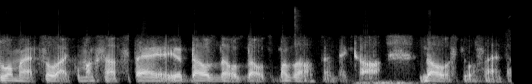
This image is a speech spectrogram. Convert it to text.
tomēr cilvēku maksāt spēja ir daudz, daudz, daudz mazāka nekā galvaspilsētā.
